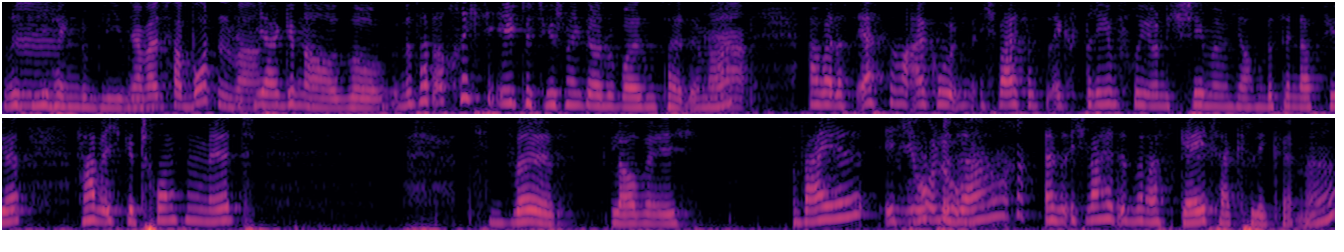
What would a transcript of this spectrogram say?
Richtig Mhm. hängen geblieben. Ja, weil es verboten war. Ja, genau, so. Und es hat auch richtig eklig geschmeckt, aber du wolltest halt immer. Ja. Aber das erste Mal Alkohol, ich weiß, das ist extrem früh und ich schäme mich auch ein bisschen dafür, habe ich getrunken mit zwölf, glaube ich. Weil ich hatte YOLO. da, also ich war halt in so einer Skater-Clique, ne?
